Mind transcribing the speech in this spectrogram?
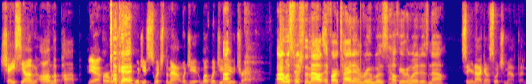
Chase Young on the pup, Yeah, or would Okay. you, would you switch them out? Would you? What would you I- do, Trev? I, would switch them out if our tight end room was healthier than what it is now. So you're not going to switch them out then?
